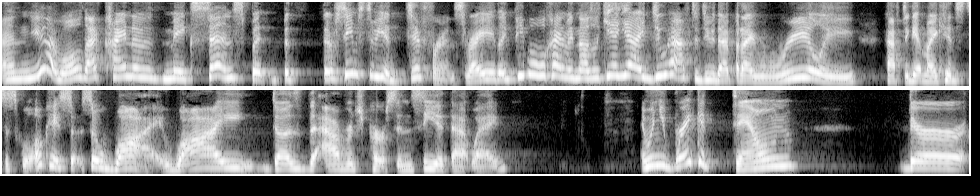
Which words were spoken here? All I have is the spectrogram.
And yeah, well, that kind of makes sense, but but there seems to be a difference, right? Like people will kind of acknowledge, like, yeah, yeah, I do have to do that, but I really have to get my kids to school. Okay, so so why? Why does the average person see it that way? And when you break it down, there are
